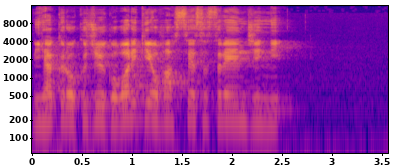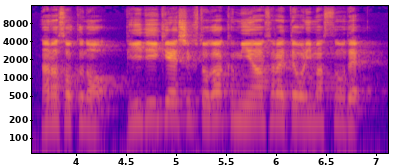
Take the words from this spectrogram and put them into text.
265馬力を発生させるエンジンに7速の PDK シフトが組み合わされておりますので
